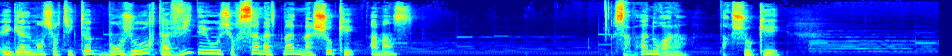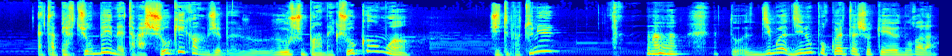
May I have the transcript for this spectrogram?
également sur TikTok, bonjour, ta vidéo sur Sam Altman m'a choqué. Ah mince. Ça va, Nourala? T'as choqué. Elle t'a perturbé, mais elle t'a choqué quand même. Je, je, je suis pas un mec choquant, moi. J'étais pas tout nu. Dis-moi, dis-nous pourquoi elle t'a choqué, euh, Noura là.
